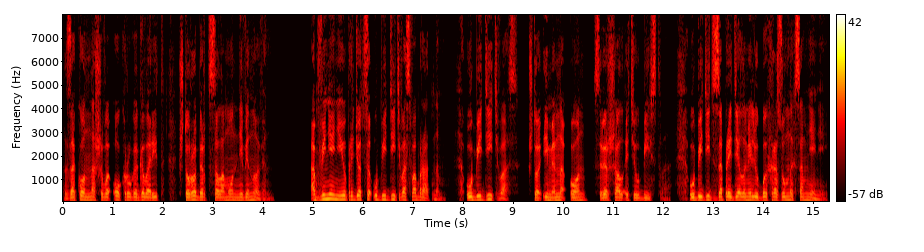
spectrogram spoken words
закон нашего округа говорит, что Роберт Соломон невиновен. Обвинению придется убедить вас в обратном. Убедить вас, что именно он совершал эти убийства. Убедить за пределами любых разумных сомнений.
